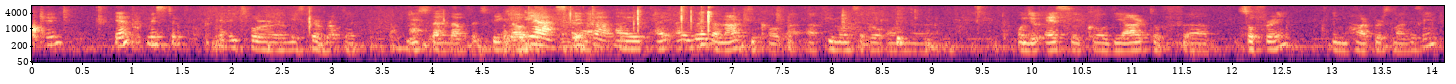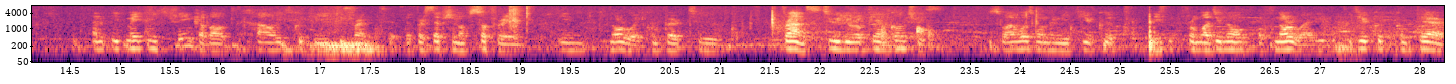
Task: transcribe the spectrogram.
Okay. Yeah, Mr. Yeah, it's for Mr. Bruckner. You stand up and speak loud. Yeah, speak loud. I, I, I read an article a, a few months ago on uh, on your essay called "The Art of uh, Suffering" in Harper's Magazine, and it made me think about how it could be different the perception of suffering in Norway compared to France, two European countries. So I was wondering if you could, if, from what you know of Norway, if you could compare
